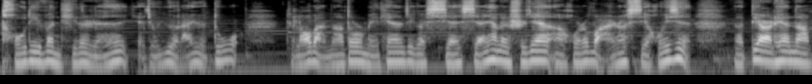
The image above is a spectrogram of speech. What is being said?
投递问题的人也就越来越多。这老板呢，都是每天这个闲闲下来时间啊，或者晚上写回信，那第二天呢，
